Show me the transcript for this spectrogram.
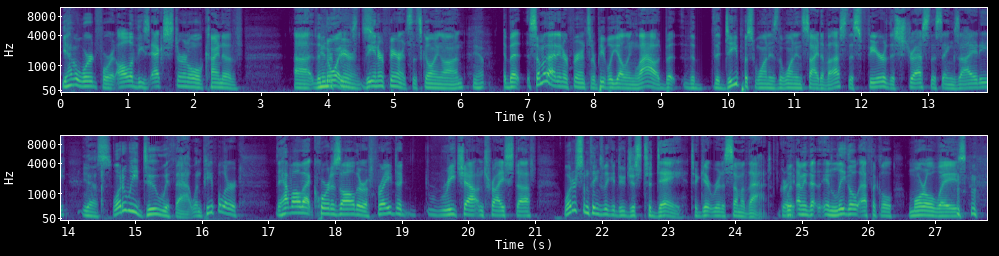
You have a word for it. All of these external kind of uh, the noise, the interference that's going on. Yep. But some of that interference are people yelling loud. But the the deepest one is the one inside of us. This fear, this stress, this anxiety. Yes. What do we do with that when people are they have all that cortisol, they're afraid to reach out and try stuff. What are some things we could do just today to get rid of some of that? Great. With- I mean, in legal, ethical, moral ways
